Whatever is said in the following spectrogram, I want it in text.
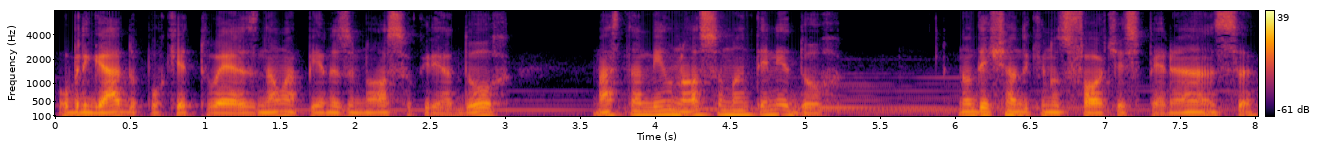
Obrigado porque tu és não apenas o nosso Criador, mas também o nosso mantenedor, não deixando que nos falte a esperança,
